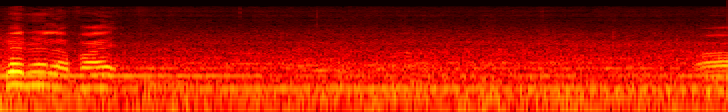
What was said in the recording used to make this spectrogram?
เล่นไหมล่ะไป โอ้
